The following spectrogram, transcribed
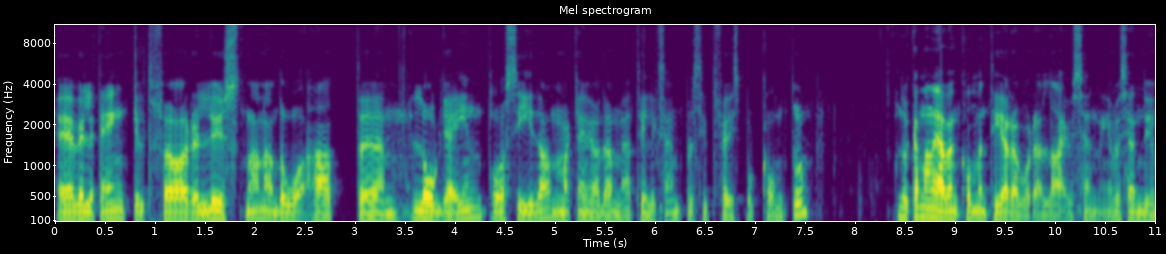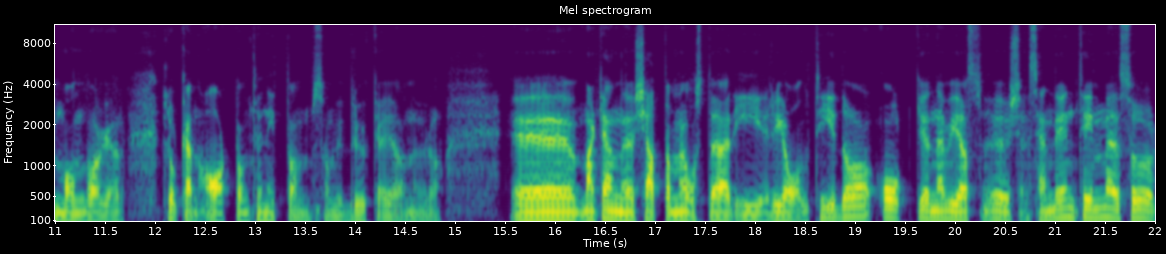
Väldigt enkelt för lyssnarna då att logga in på sidan. Man kan göra det med till exempel sitt Facebook-konto. Då kan man även kommentera våra livesändningar. Vi sänder ju måndagar klockan 18 till 19 som vi brukar göra nu då. Eh, man kan chatta med oss där i realtid då, och när vi har eh, sänt en timme så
